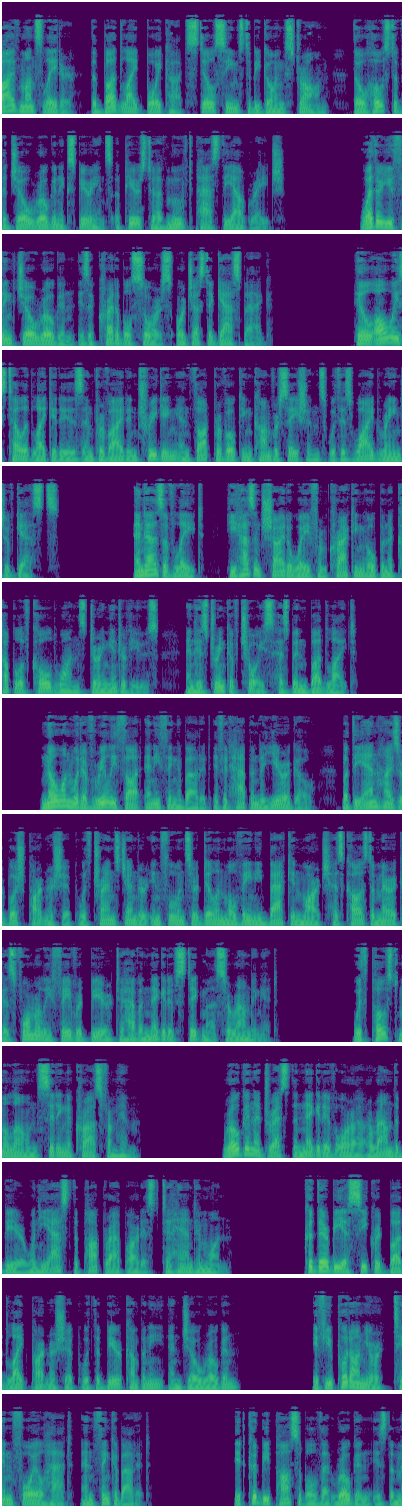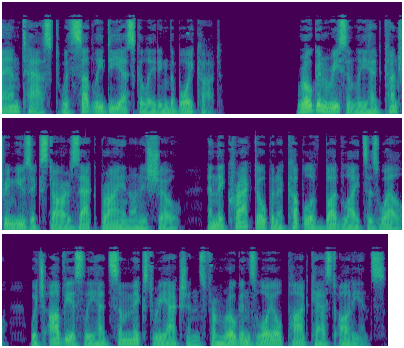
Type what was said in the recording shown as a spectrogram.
Five months later, the Bud Light boycott still seems to be going strong, though host of the Joe Rogan experience appears to have moved past the outrage. Whether you think Joe Rogan is a credible source or just a gasbag. He'll always tell it like it is and provide intriguing and thought-provoking conversations with his wide range of guests. And as of late, he hasn't shied away from cracking open a couple of cold ones during interviews, and his drink of choice has been Bud Light. No one would have really thought anything about it if it happened a year ago, but the Anheuser-Busch partnership with transgender influencer Dylan Mulvaney back in March has caused America's formerly favorite beer to have a negative stigma surrounding it with Post Malone sitting across from him. Rogan addressed the negative aura around the beer when he asked the pop rap artist to hand him one. Could there be a secret Bud Light partnership with the beer company and Joe Rogan? If you put on your tin foil hat and think about it. It could be possible that Rogan is the man tasked with subtly de-escalating the boycott. Rogan recently had country music star Zach Bryan on his show, and they cracked open a couple of Bud Lights as well, which obviously had some mixed reactions from Rogan's loyal podcast audience.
